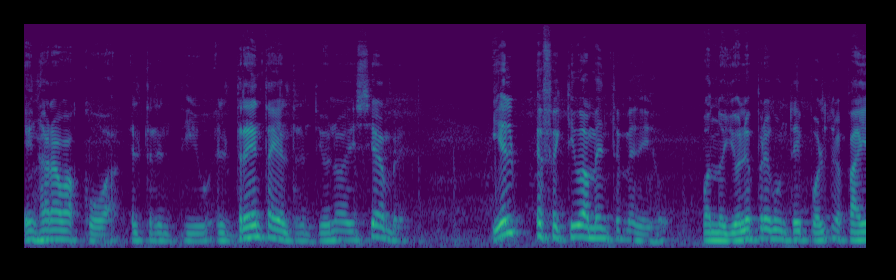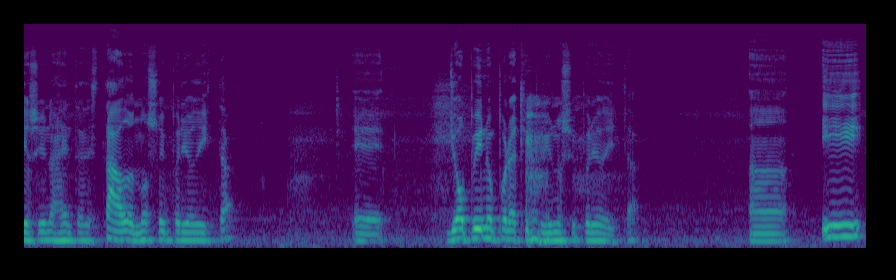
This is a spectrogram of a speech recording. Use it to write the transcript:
en Jarabacoa el 30, y- el 30 y el 31 de diciembre. Y él efectivamente me dijo, cuando yo le pregunté a Hipólito, "Papá, yo soy un agente de Estado, no soy periodista, eh, Yo opino por aquí, pero yo no soy periodista. Ah, y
